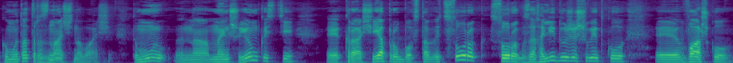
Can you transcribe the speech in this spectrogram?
комутатор значно важче. Тому на меншій ємкості е, краще. Я пробував ставити 40. 40 взагалі дуже швидко, е, важко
